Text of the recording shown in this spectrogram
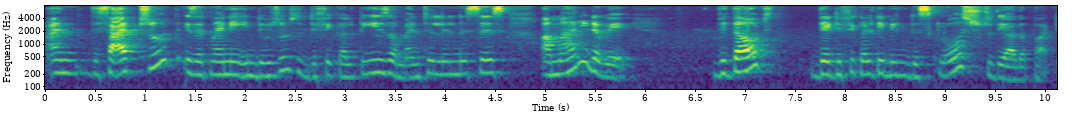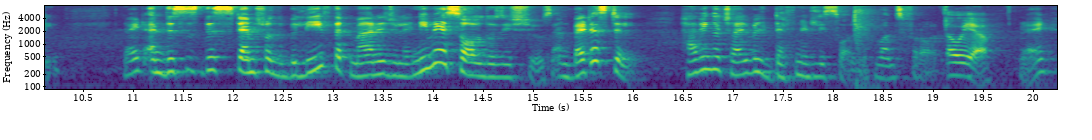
And the sad truth is that many individuals with difficulties or mental illnesses are married away without their difficulty being disclosed to the other party right? And this is this stems from the belief that marriage will anyway solve those issues. And better still having a child will definitely solve it once for all. Oh, yeah. Right?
